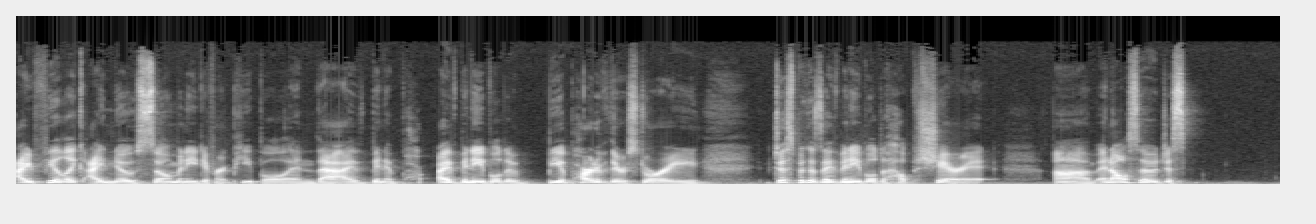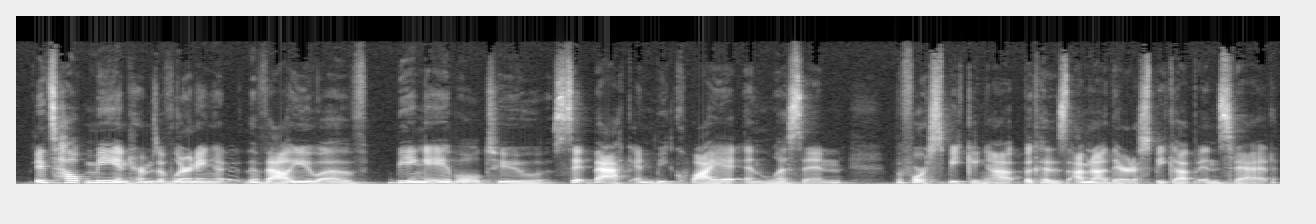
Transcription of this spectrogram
I feel like I know so many different people, and that I've been a, I've been able to be a part of their story just because I've been able to help share it, um, and also just it's helped me in terms of learning the value of being able to sit back and be quiet and listen before speaking up because I'm not there to speak up instead.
